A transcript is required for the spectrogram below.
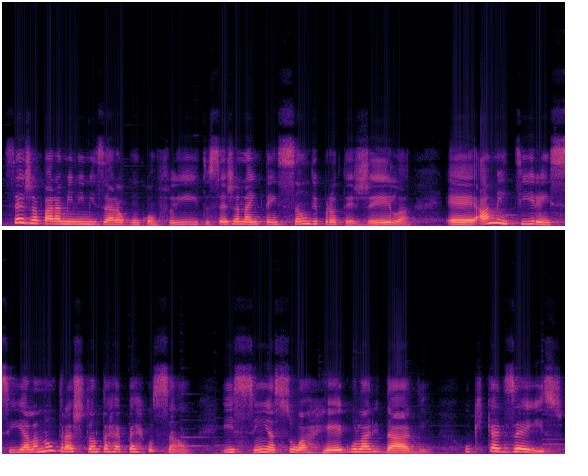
Seja para minimizar algum conflito, seja na intenção de protegê-la, é, a mentira em si ela não traz tanta repercussão, e sim a sua regularidade. O que quer dizer isso?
